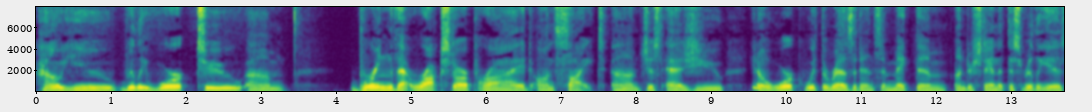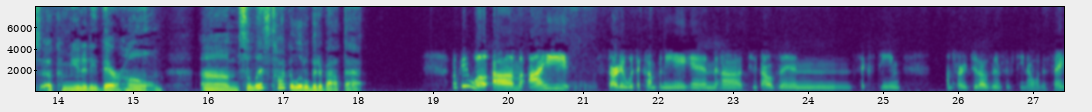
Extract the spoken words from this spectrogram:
how you really work to um, bring that rock star pride on site um, just as you you know work with the residents and make them understand that this really is a community their home um, so let's talk a little bit about that Okay, well, um, I started with the company in uh, 2016. I'm sorry, 2015. I want to say.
